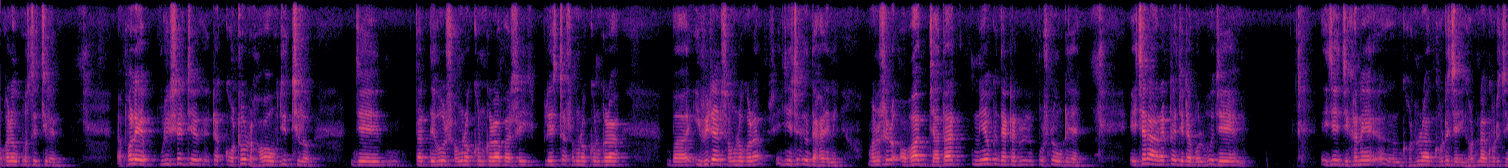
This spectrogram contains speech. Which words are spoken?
ওখানে উপস্থিত ছিলেন। ফলে পুলিশের যে একটা কঠোর হওয়া উচিত ছিল যে তার দেহ সংরক্ষণ করা বা সেই প্লেসটা সংরক্ষণ করা বা ইভিডেন্স সংগ্রহ করা, সেই জিনিসটা কিন্তু দেখা যায়নি। মানুষের অবাধ যাতায়াত নিয়েও কিন্তু একটা প্রশ্ন উঠে যায়। এছাড়া আরেকটা যেটা বলব যে, এই যে যেখানে ঘটনা ঘটেছে, এই ঘটনা ঘটেছে,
